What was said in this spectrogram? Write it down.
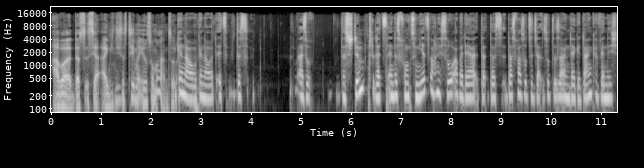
aber das ist ja eigentlich nicht das Thema ihres Romans, oder? Genau, genau. Das, also das stimmt. Letzten Endes funktioniert es auch nicht so, aber der, das, das war sozusagen der Gedanke, wenn ich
